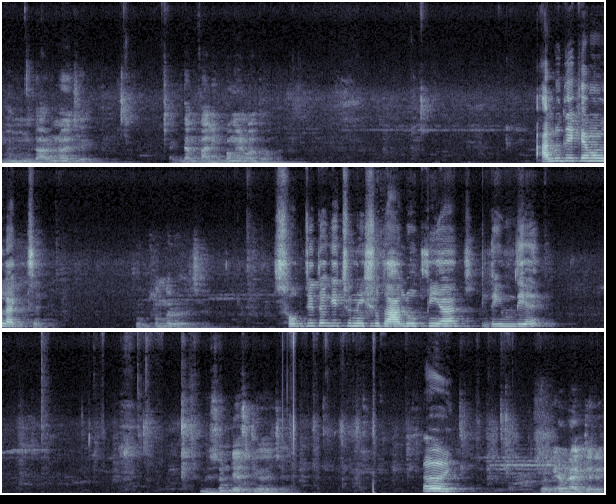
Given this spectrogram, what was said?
হুম দারুণ হয়েছে। একদম কালিম্পংয়ের মতো। আলু দিয়ে কেমন লাগছে? খুব সুন্দর হয়েছে। সবজি তো কিছু নেই শুধু আলু পেঁয়াজ ডিম দিয়ে। ভীষণ টেস্টি হয়েছে। ওই। তো কিরম লাগছে রে?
